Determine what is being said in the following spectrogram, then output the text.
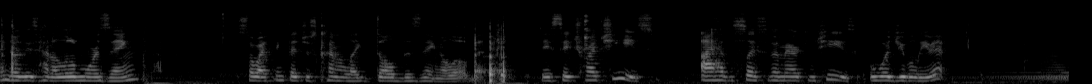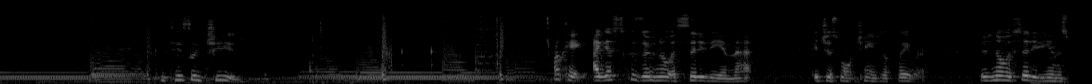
I know these had a little more zing, so I think that just kind of like dulled the zing a little bit. They say try cheese. I have a slice of American cheese. Would you believe it? It tastes like cheese. Okay, I guess because there's no acidity in that, it just won't change the flavor. There's no acidity in this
